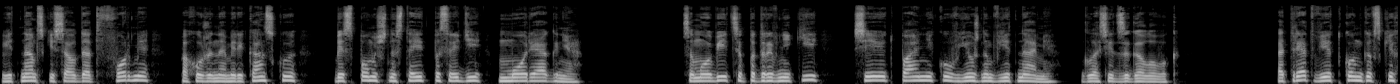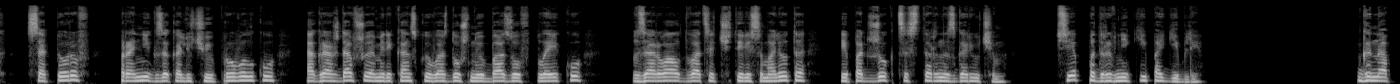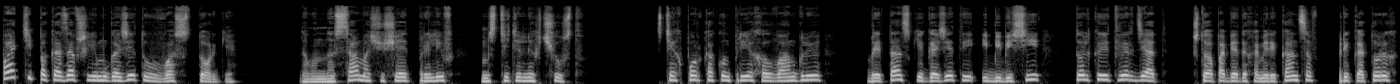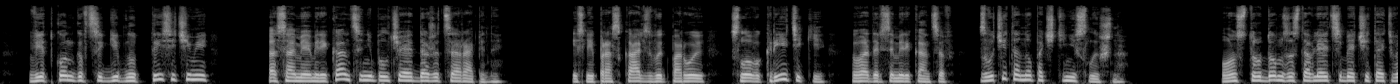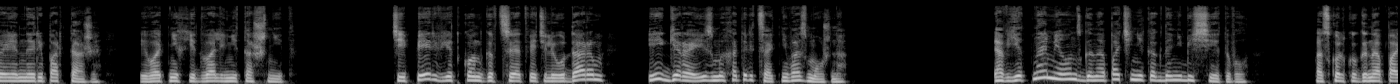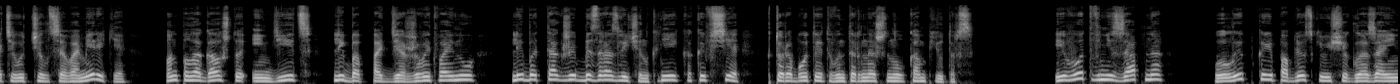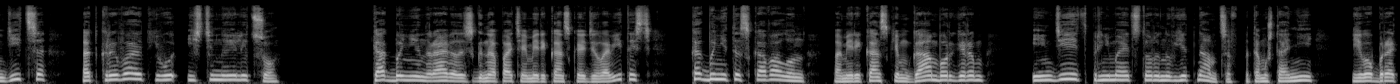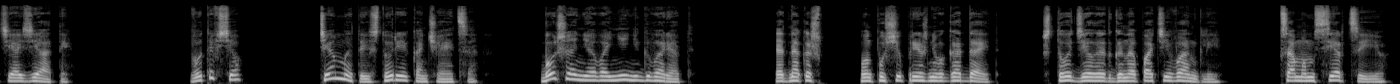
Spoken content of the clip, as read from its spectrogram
Вьетнамский солдат в форме, похожий на американскую, беспомощно стоит посреди моря огня. Самоубийцы-подрывники — сеют панику в Южном Вьетнаме», — гласит заголовок. Отряд вьетконговских саперов проник за колючую проволоку, ограждавшую американскую воздушную базу в Плейку, взорвал 24 самолета и поджег цистерны с горючим. Все подрывники погибли. Ганапати, показавший ему газету, в восторге. Да он и сам ощущает прилив мстительных чувств. С тех пор, как он приехал в Англию, британские газеты и BBC только и твердят, что о победах американцев, при которых вьетконговцы гибнут тысячами, а сами американцы не получают даже царапины. Если проскальзывает порой слово критики в адрес американцев, звучит оно почти неслышно. Он с трудом заставляет себя читать военные репортажи, его от них едва ли не тошнит. Теперь вьетконговцы ответили ударом, и героизм их отрицать невозможно. О Вьетнаме он с Ганапати никогда не беседовал. Поскольку Ганапати учился в Америке, он полагал, что индиец либо поддерживает войну, либо также безразличен к ней, как и все, кто работает в International Computers. И вот внезапно улыбка и поблескивающие глаза индийца открывают его истинное лицо. Как бы ни нравилась Гнапате американская деловитость, как бы ни тосковал он по американским гамбургерам индеец принимает сторону вьетнамцев, потому что они его братья-азиаты. Вот и все. Тем эта история кончается. Больше они о войне не говорят. Однако ж он пуще прежнего гадает, что делает Ганапати в Англии, в самом сердце ее,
